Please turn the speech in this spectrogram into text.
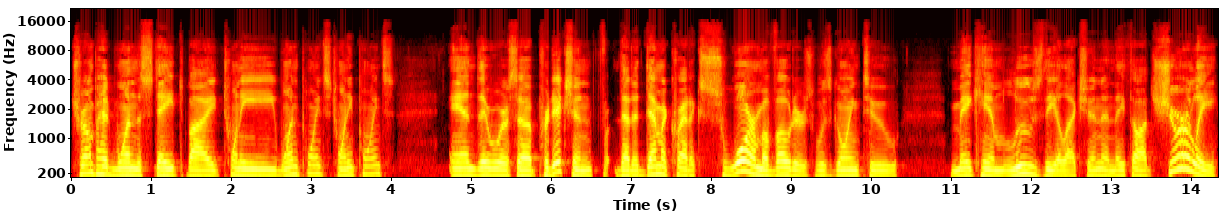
Trump had won the state by 21 points, 20 points, and there was a prediction that a Democratic swarm of voters was going to make him lose the election. And they thought, surely,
